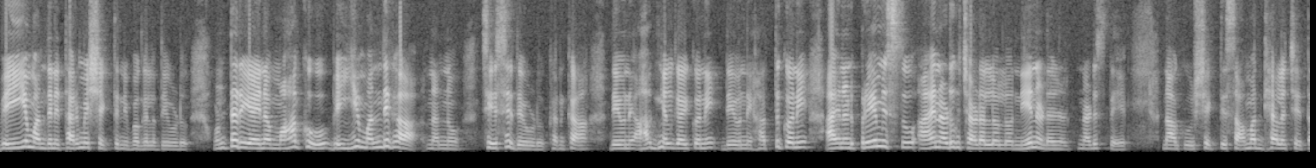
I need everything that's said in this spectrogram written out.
వెయ్యి మందిని తరిమే శక్తిని ఇవ్వగల దేవుడు. ఒంటరి అయిన మాకు వెయ్యి మందిగా నన్ను చేసే దేవుడు. కనుక దేవుని ఆజ్ఞలు గైకొని దేవుని హత్తుకొని ఆయనను ప్రేమిస్తూ ఆయన అడుగు చాడల్లో నేను నడిస్తే నాకు శక్తి సామర్థ్యాల చేత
